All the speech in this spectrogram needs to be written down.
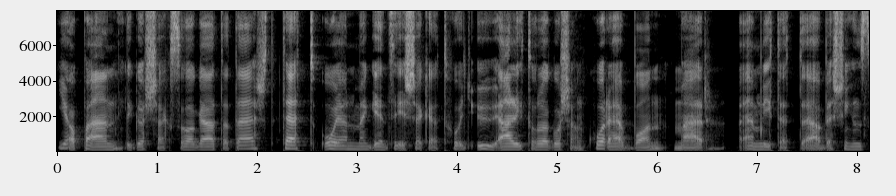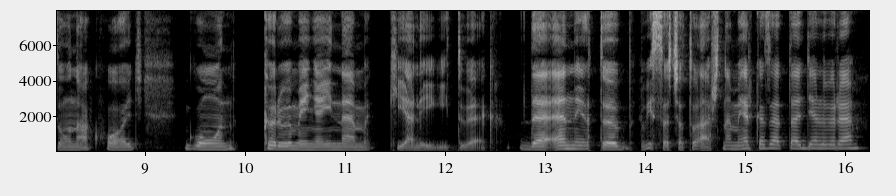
japán igazságszolgáltatást, tett olyan megjegyzéseket, hogy ő állítólagosan korábban már említette Abe Shinzo-nak, hogy Gón körülményei nem kielégítőek. De ennél több visszacsatolást nem érkezett egyelőre,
